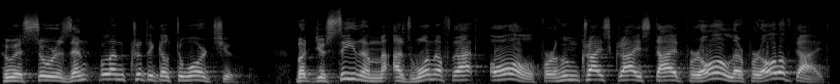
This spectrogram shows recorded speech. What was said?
who is so resentful and critical towards you, but you see them as one of that all for whom Christ Christ died for all, therefore all have died.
